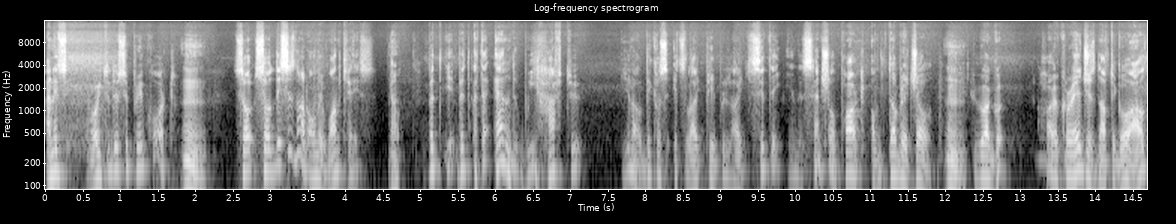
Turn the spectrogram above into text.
and it's going to the Supreme Court. Mm. So so this is not only one case, No. but but at the end we have to, you know, because it's like people like sitting in the central part of the WHO Mm. who are. Go- are courageous enough to go out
